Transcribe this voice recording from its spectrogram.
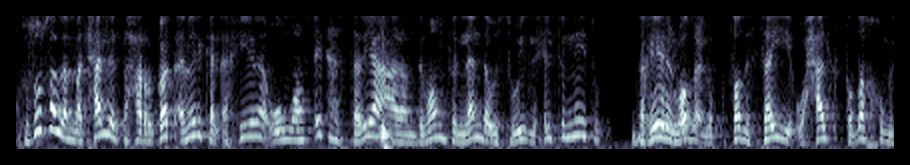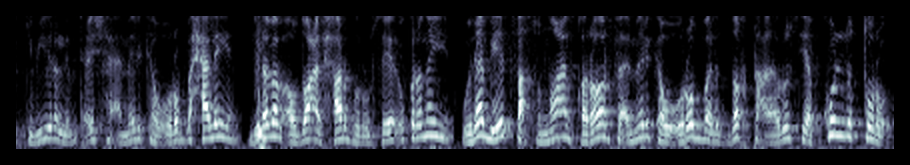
خصوصا لما تحلل تحركات أمريكا الأخيرة وموافقتها السريعة على انضمام فنلندا والسويد لحلف الناتو. ده غير الوضع الاقتصادي السيء وحالة التضخم الكبيرة اللي بتعيشها أمريكا وأوروبا حاليا بسبب أوضاع الحرب الروسية الأوكرانية. وده بيدفع صناع القرار في أمريكا وأوروبا للضغط على روسيا بكل الطرق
